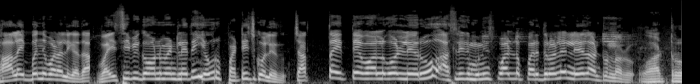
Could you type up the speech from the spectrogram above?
చాలా ఇబ్బంది పడాలి కదా. వైసీపీ గవర్నమెంట్ అయితే ఎవరు పట్టించుకోలేదు. చెత్త ఎత్తే వాళ్ళు కూడా లేరు. అసలు ఇది మున్సిపాలిటీ పరిధిలోనే లేదు అంటున్నారు వాటర్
